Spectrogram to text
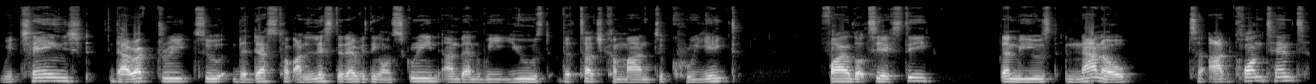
we changed directory to the desktop and listed everything on screen and then we used the touch command to create file.txt then we used nano to add content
